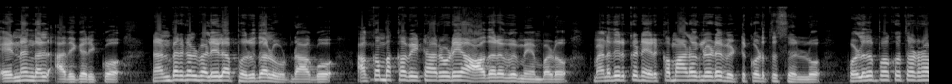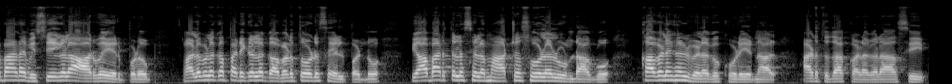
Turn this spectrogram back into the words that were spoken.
எண்ணங்கள் அதிகரிக்கும் நண்பர்கள் வழியில் பெறுதல் உண்டாகும் அக்கம் பக்க வீட்டாருடைய ஆதரவு மேம்படும் மனதிற்கு நெருக்கமானவர்களிடம் விட்டு கொடுத்து செல்லும் பொழுதுபோக்கு தொடர்பான விஷயங்கள ஆர்வம் ஏற்படும் அலுவலக பணிகளை கவனத்தோடு செயல்படணும். வியாபாரத்தில் சில மாற்ற சூழல் உண்டாகும். கவலைகள் விலகக்கூடிய நாள் அடுத்ததாக கடகராசி.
